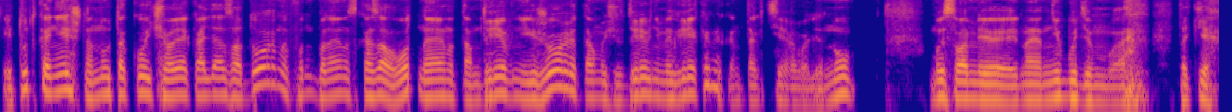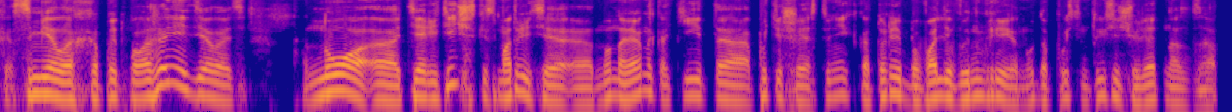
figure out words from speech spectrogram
И тут, конечно, ну такой человек а Задорнов, он бы, наверное, сказал, вот, наверное, там древние жоры, там еще с древними греками контактировали. Ну, мы с вами, наверное, не будем таких смелых предположений делать, но э, теоретически, смотрите, э, ну, наверное, какие-то путешественники, которые бывали в Ингрии, ну, допустим, тысячу лет назад.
